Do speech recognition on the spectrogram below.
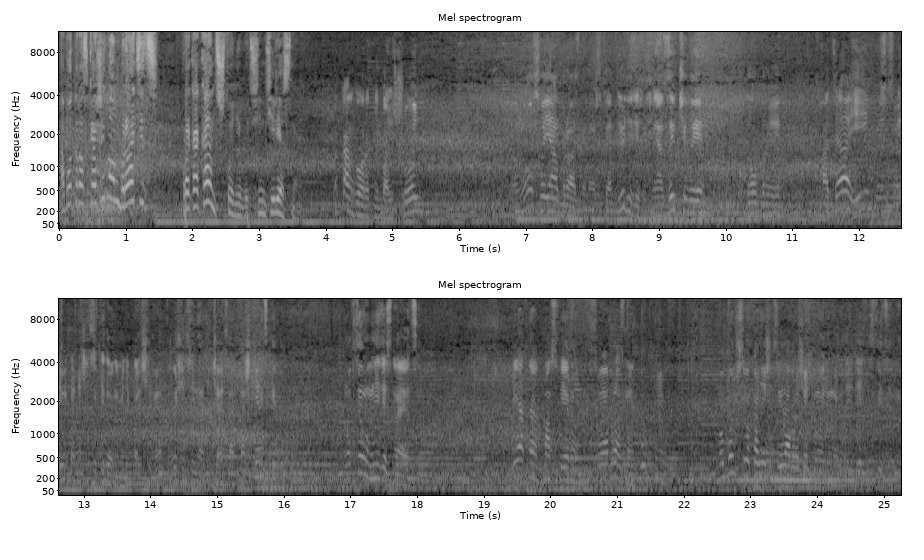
А вот расскажи нам, братец, про Кокант что-нибудь интересное. Кокан город небольшой, но своеобразный, можно сказать. Люди здесь очень отзывчивые, добрые. Хотя и со своими, конечно, закидонами небольшими. Это очень сильно отличается от ташкентских. Но в целом мне здесь нравится. Приятная атмосфера, своеобразная кухня. Но больше всего, конечно, всегда обращать внимание на людей. Здесь действительно,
